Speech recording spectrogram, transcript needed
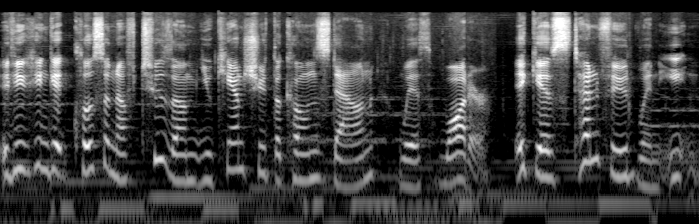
If you can get close enough to them, you can shoot the cones down with water. It gives 10 food when eaten.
